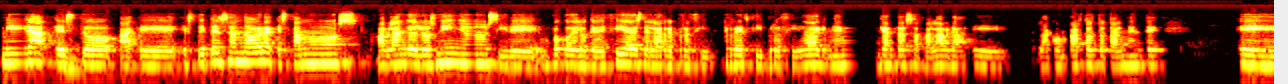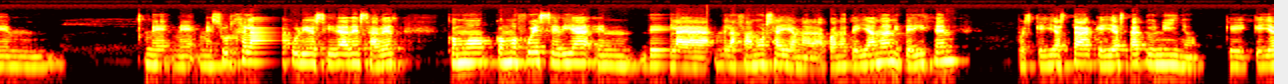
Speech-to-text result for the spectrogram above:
Mira, esto eh, estoy pensando ahora que estamos hablando de los niños y de un poco de lo que decías, de la reciprocidad, que me encanta esa palabra, eh, la comparto totalmente. Em, me, surge la curiosidad de saber cómo, cómo fue ese día de, la, de, la, famosa llamada, cuando te llaman y te dicen pues que ya está, que ya está tu niño, que, que, ya,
